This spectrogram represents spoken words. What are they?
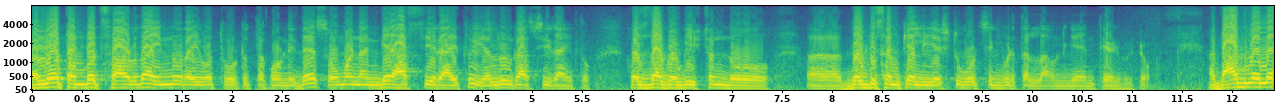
ನಲ್ವತ್ತೊಂಬತ್ತು ಸಾವಿರದ ಇನ್ನೂರೈವತ್ತು ಓಟು ತಗೊಂಡಿದ್ದೆ. ಸೋಮಣ್ಣನಿಗೆ ಆಶ್ಚರ್ಯ ಆಯಿತು. ಎಲ್ರಿಗೂ ಆಶ್ಚರ್ಯ ಆಯಿತು. ಹೊಸದಾಗಿ ಹೋಗಿ ಇಷ್ಟೊಂದು ದೊಡ್ಡ ಸಂಖ್ಯೆಯಲ್ಲಿ ಎಷ್ಟು ಓಟ್ ಸಿಗ್ಬಿಡ್ತಲ್ಲ ಅವನಿಗೆ ಅಂತ ಹೇಳ್ಬಿಟ್ಟು. ಅದಾದಮೇಲೆ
